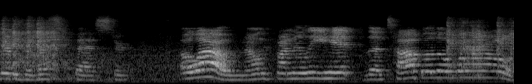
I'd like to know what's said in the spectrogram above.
There we go, that's faster. Oh now we finally hit the top of the world.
